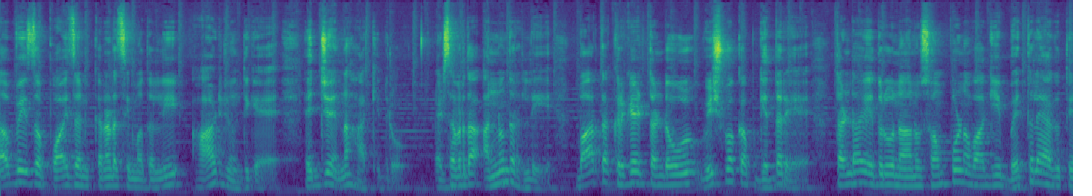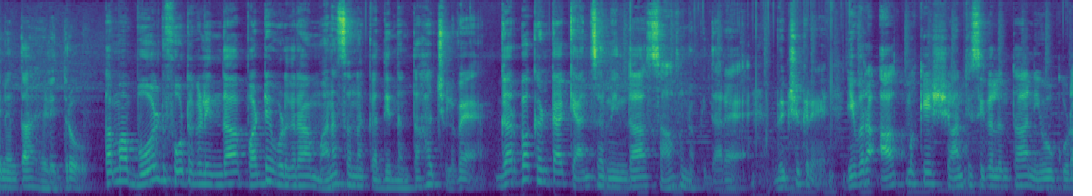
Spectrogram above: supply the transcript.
love is a poison Kannada ಸಿನಿಮಾದಲ್ಲಿ ಹಾಡಿನೊಂದಿಗೆ ಹೆಜ್ಜೆಯನ್ನು ಹಾಕಿದ್ರು. ಎರಡ್ ಸಾವಿರದ ಹನ್ನೊಂದರಲ್ಲಿ ಭಾರತ ಕ್ರಿಕೆಟ್ ತಂಡವು ವಿಶ್ವಕಪ್ ಗೆದ್ದರೆ ತಂಡ ಎದುರು ನಾನು ಸಂಪೂರ್ಣವಾಗಿ ಬೆತ್ತಲೆಯಾಗುತ್ತೇನೆ ಅಂತ ಹೇಳಿದ್ರು. ತಮ್ಮ ಬೋಲ್ಡ್ ಫೋಟೋಗಳಿಂದ ಪಡ್ಡೆ ಹುಡುಗರ ಮನಸ್ಸನ್ನ ಕದ್ದಿದ್ದಂತಹ ಚಿಲುವೆ. ಗರ್ಭಕಂಠ ಕ್ಯಾನ್ಸರ್ನಿಂದ ಸಾವನ್ನಪ್ಪಿದ್ದಾರೆ. ವೀಕ್ಷಕರೇ, ಇವರ ಆತ್ಮಕ್ಕೆ ಶಾಂತಿ ಸಿಗಲಂತ ನೀವು ಕೂಡ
